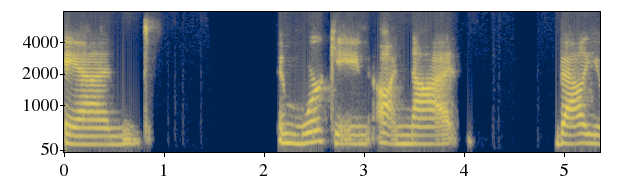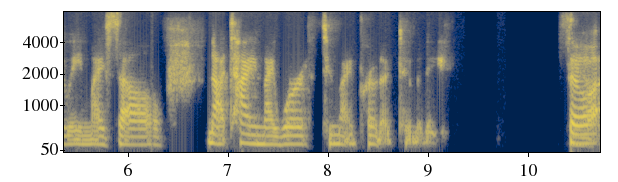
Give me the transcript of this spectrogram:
And am working on not valuing myself, not tying my worth to my productivity. So yeah.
